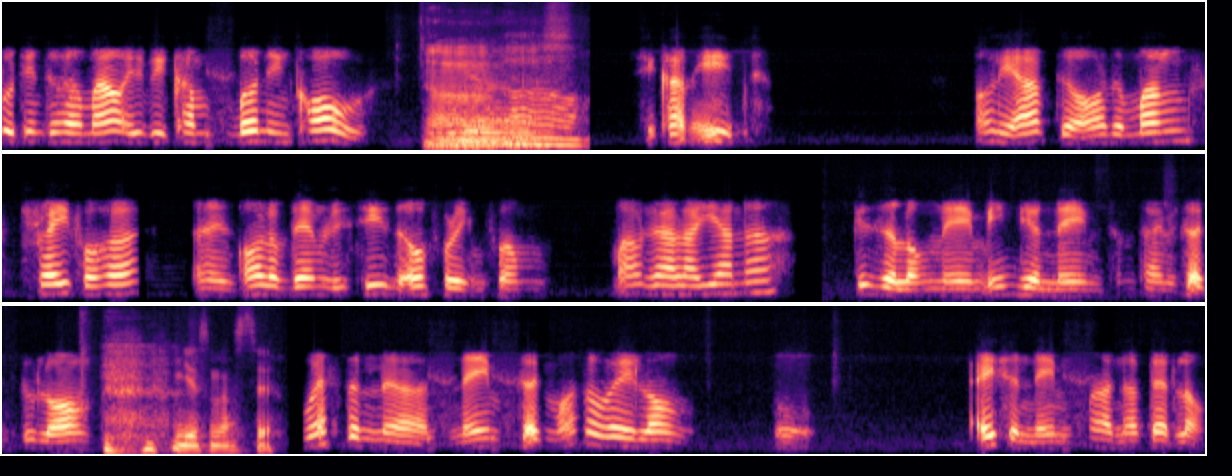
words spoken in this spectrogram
put into her mouth, it becomes burning cold. Ah. Yes. She can't eat. Only after all the monks pray for her and all of them receive the offering from Maudgalyayana. This is a long name, Indian name. Sometimes that's too long. Yes, Master. Western uh, names are also very long. Mm. Asian names are not that long.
